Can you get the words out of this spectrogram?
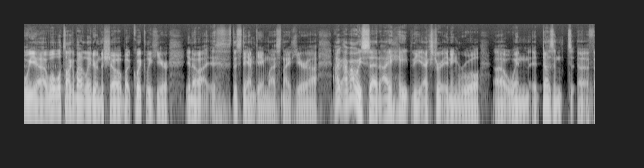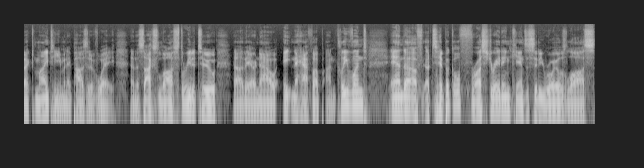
we uh, we'll we'll talk about it later in the show. But quickly here, you know, I, this damn game last night here. Uh, I, I've always said I hate the extra inning rule uh, when it doesn't uh, affect my team in a positive way. And the Sox lost three to two. Uh, they are now eight and a half up on Cleveland, and uh, a, a typical frustrating Kansas City Royals loss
